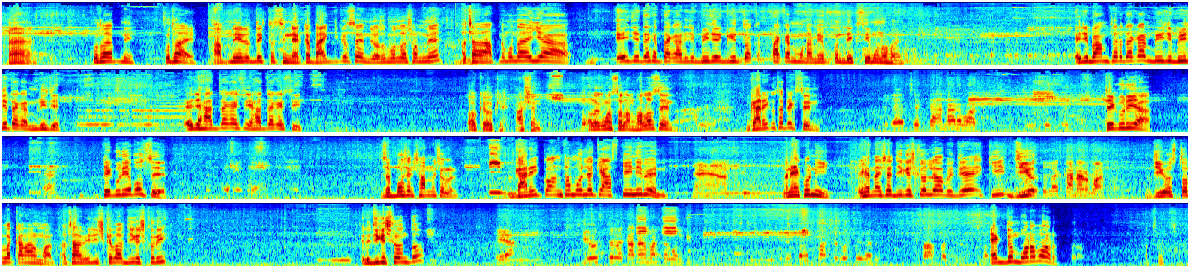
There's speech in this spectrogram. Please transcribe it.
হ্যাঁ। কোথায় আপনি? কোথায়? আপনি এটা দেখতেছেন না, একটা বাইক দেখতেছেন রসমোল্লার সামনে? আচ্ছা আপনি মনে হয় ইয়া এই যে দেখেন তাকান এই যে ব্রিজের গ্রিজ তাকান মনে আমি আপনার দেখছি মনে হয়। এই যে বাম সাইডে তাকান ব্রিজে ব্রিজে তাকান ব্রিজে এই যে হাত জাগাইছি হাত জাগাইছি। ওকে ওকে আসেন। ওয়ালাইকুম আসসালাম ভালো আছেন? গাড়ি কোথায় দেখছেন? টেগুরিয়া টেগুরিয়া বলছে? আচ্ছা বসেন সামনে চলেন। গাড়ি কনফার্ম হইলে কি আজকেই নেবেন? মানে এখনই? এখানে এসে জিজ্ঞেস করলে হবে যে কি? জিও কানার মাঠ। জিওস্তলা কানার মাঠ। আচ্ছা আমি রিস্কেলার জিজ্ঞেস করি। এটা জিজ্ঞেস করেন তো। জিওস্তলা কানার মাঠটা কোন দিকে একদম বরাবর। আচ্ছা আচ্ছা।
